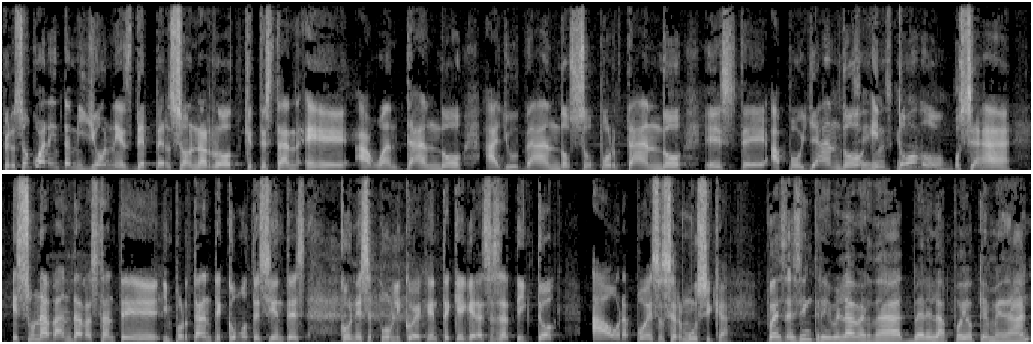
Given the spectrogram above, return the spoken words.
pero son 40 millones de personas, Rod, que te están eh, aguantando, ayudando, soportando, este, apoyando Sí, en todo. O sea, es una banda bastante importante. ¿Cómo te sientes con ese público de gente que gracias a TikTok ahora puedes hacer música? Pues es increíble la verdad ver el apoyo que me dan.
